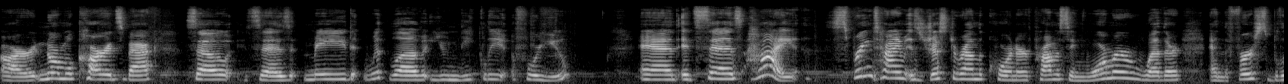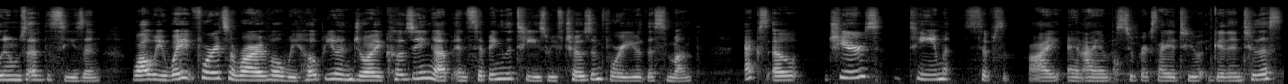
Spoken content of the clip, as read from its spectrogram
our normal cards back. So it says, made with love, uniquely for you. And it says, Hi, springtime is just around the corner, promising warmer weather and the first blooms of the season. While we wait for its arrival, we hope you enjoy cozying up and sipping the teas we've chosen for you this month. XO, cheers, team Sips by, and I am super excited to get into this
